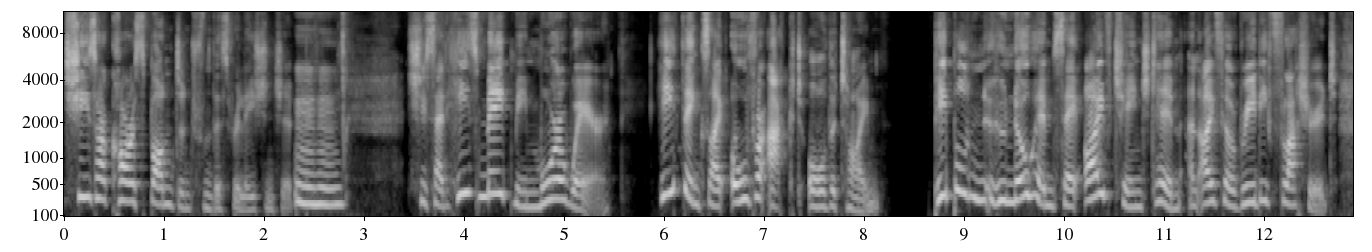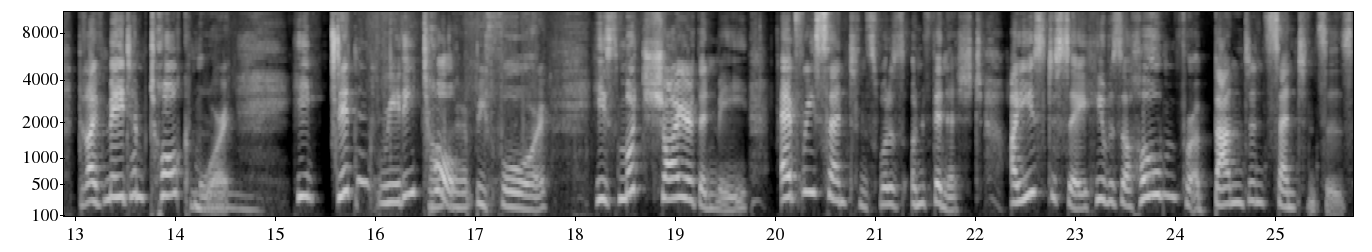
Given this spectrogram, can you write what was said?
She's our correspondent from this relationship. Mm-hmm. She said he's made me more aware. He thinks I overact all the time. People who know him say I've changed him, and I feel really flattered that I've made him talk more. Mm. He didn't really talk before. He's much shyer than me. Every sentence was unfinished. I used to say he was a home for abandoned sentences,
